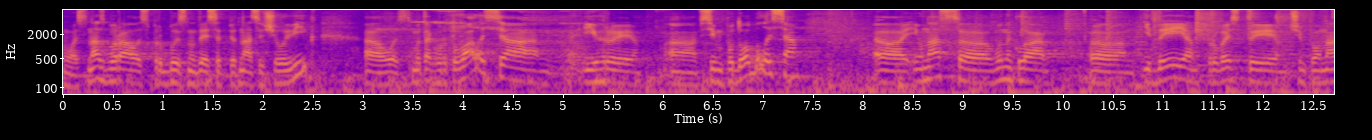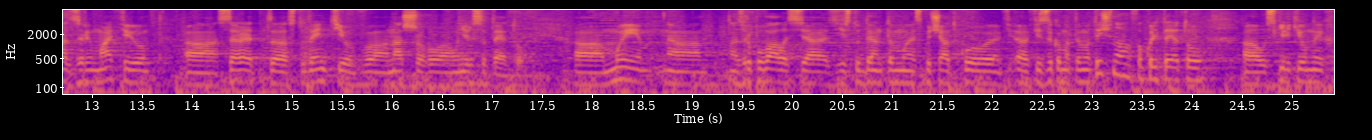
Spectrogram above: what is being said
Ось нас збиралось приблизно 10-15 чоловік. Ось ми так гуртувалися, ігри всім подобалися. І у нас виникла ідея провести чемпіонат з гри мафію серед студентів нашого університету. Ми згрупувалися зі студентами спочатку фізико-математичного факультету, оскільки у них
